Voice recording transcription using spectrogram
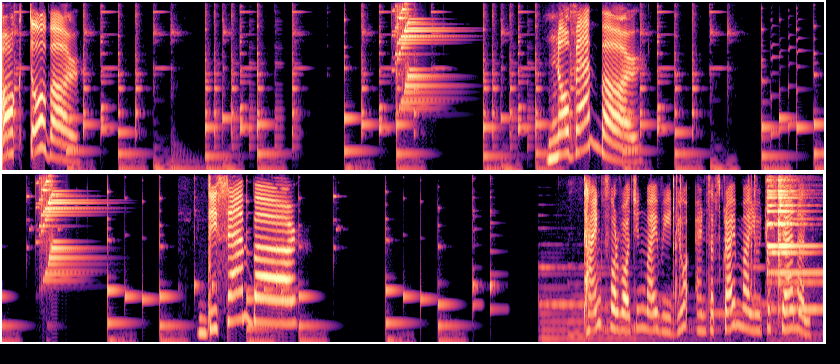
October. November December Thanks for watching my video and subscribe my YouTube channel.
